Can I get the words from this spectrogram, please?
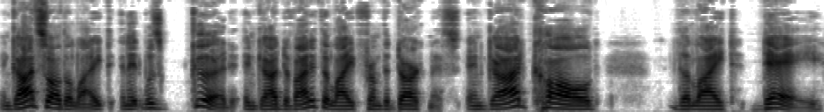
And God saw the light, and it was good. And God divided the light from the darkness. And God called the light day,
